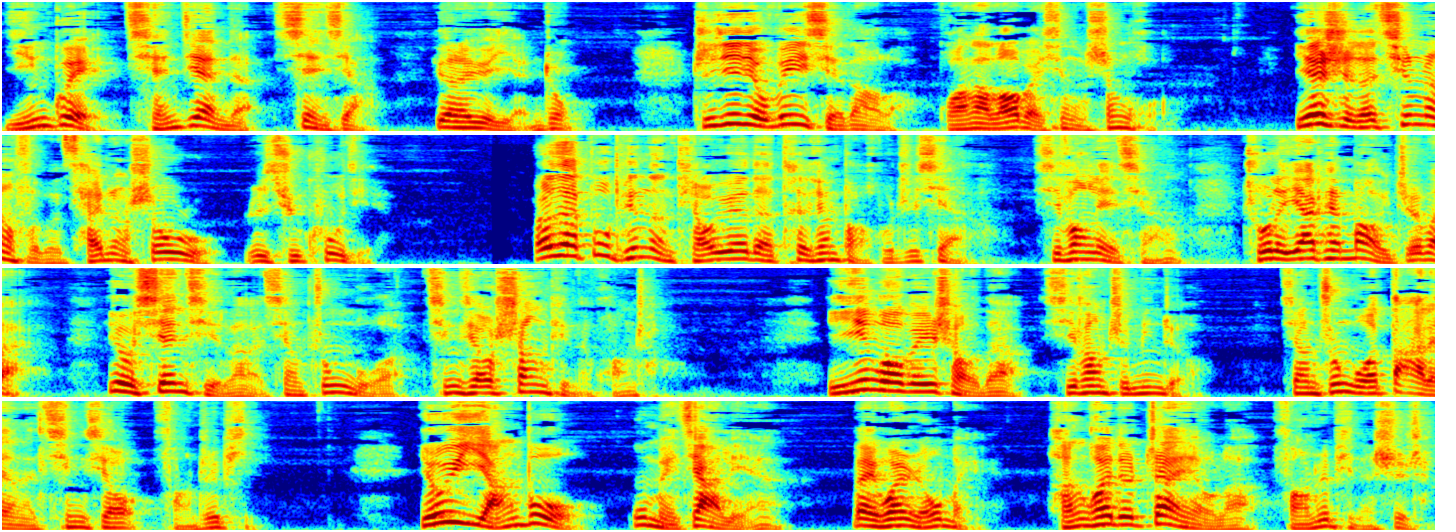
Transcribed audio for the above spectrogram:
银贵钱贱的现象越来越严重，直接就威胁到了。广大老百姓的生活，也使得清政府的财政收入日趋枯竭。而在不平等条约的特权保护之下，西方列强除了鸦片贸易之外，又掀起了向中国倾销商品的狂潮。以英国为首的西方殖民者向中国大量的倾销纺织品，由于洋布物美价廉，外观柔美，很快就占有了纺织品的市场。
